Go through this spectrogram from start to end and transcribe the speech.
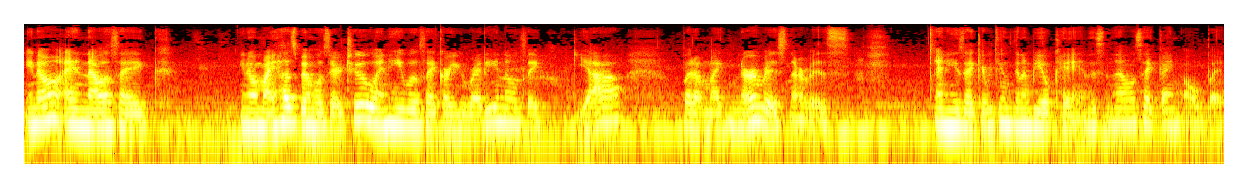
you know. And I was like, you know, my husband was there too, and he was like, Are you ready? And I was like, Yeah. But I'm like nervous, nervous. And he's like, Everything's gonna be okay. And this and that. I was like, I know, but,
